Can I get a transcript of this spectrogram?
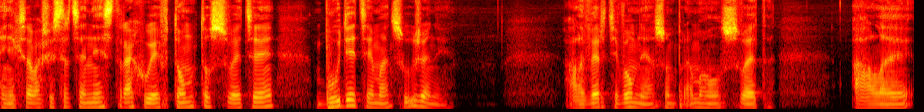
nech sa vaše srdce nestrachuje, v tomto svete budete mať súženie. Ale verte vo mne, ja som premohol svet. Ale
